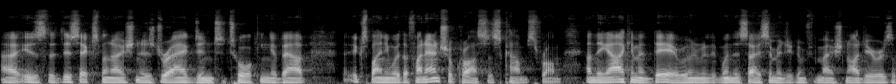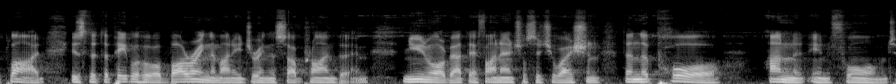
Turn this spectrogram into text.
uh, is that this explanation is dragged into talking about explaining where the financial crisis comes from. And the argument there, when, when this asymmetric information idea is applied, is that the people who are borrowing the money during the subprime boom knew more about their financial situation than the poor uninformed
